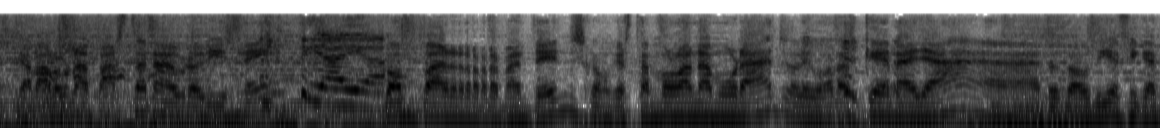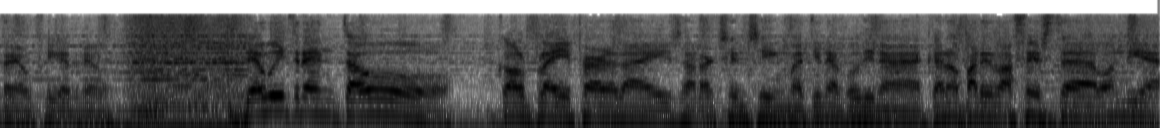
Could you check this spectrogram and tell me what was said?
És que val una pasta anar a Euro Disney. Ja, ja. Com per, m'entens? Com que estan molt enamorats, igual es queden allà eh, tot el dia, fica treu, fica treu. 10 i 31, Coldplay Paradise, a RAC 105, Matina Codina. Que no pari la festa, bon dia.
